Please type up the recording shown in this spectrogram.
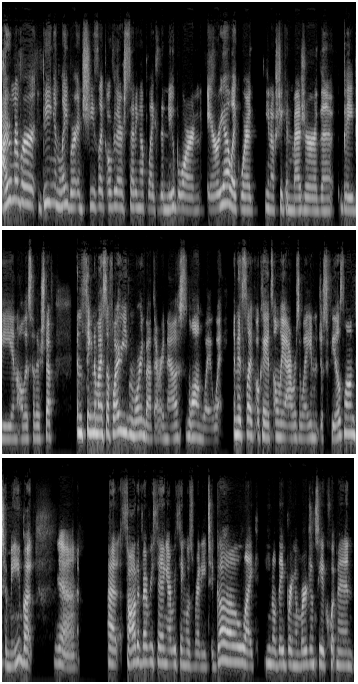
I remember being in labor and she's like over there setting up like the newborn area, like where, you know, she can measure the baby and all this other stuff. And thinking to myself, why are you even worrying about that right now? It's a long way away. And it's like, okay, it's only hours away and it just feels long to me. But Yeah. Had thought of everything, everything was ready to go. Like, you know, they bring emergency equipment.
